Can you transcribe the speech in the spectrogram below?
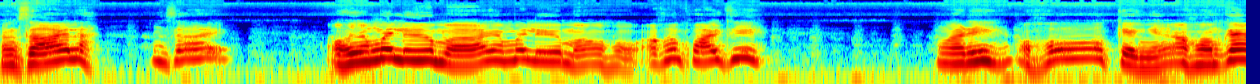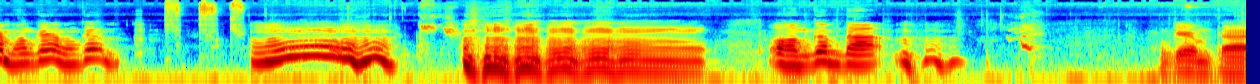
ข้างซ้ายล่ะข้างซ้ายโอ้ยังไม่ลืมเหรอยังไม่ลืมเหรอโอ้โหเอาข้างขวาอีกทีมาดิโอ้โหเก่งอย่างเอาหอมแก้มหอมแก้มหอมแก้มอืมเอาหอมแก้มตาหอมแก้มตา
